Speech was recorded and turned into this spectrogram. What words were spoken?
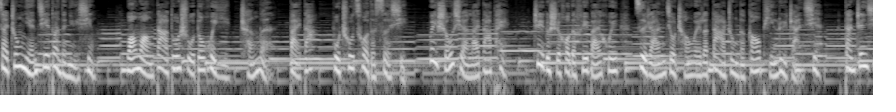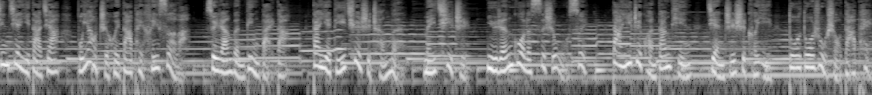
在中年阶段的女性，往往大多数都会以沉稳、百搭、不出错的色系为首选来搭配。这个时候的黑白灰自然就成为了大众的高频率展现。但真心建议大家不要只会搭配黑色了，虽然稳定百搭，但也的确是沉稳没气质。女人过了四十五岁，大衣这款单品简直是可以多多入手搭配。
